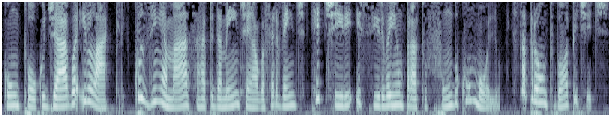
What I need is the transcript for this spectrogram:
com um pouco de água e lacre. Cozinhe a massa rapidamente em água fervente, retire e sirva em um prato fundo com molho. Está pronto, bom apetite!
